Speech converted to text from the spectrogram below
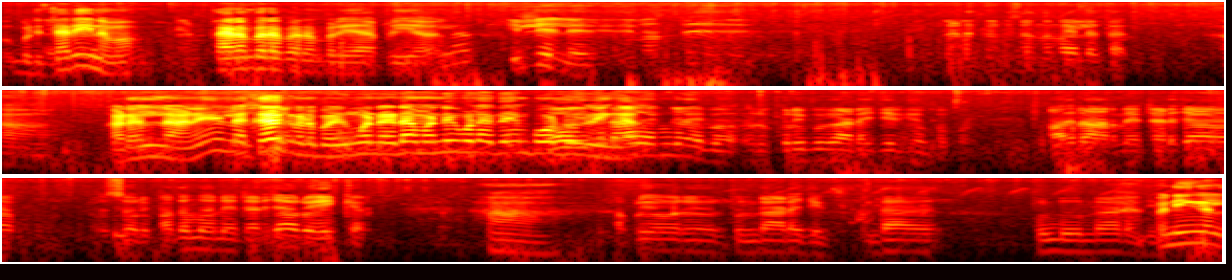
இப்படி தெரியணுமா? பரம்பரை பரம்பரையா அப்படியா? இல்ல? இல்ல இல்ல. இது வந்து எங்களுக்கு சொந்தமா இல்ல தான் கடல் தானே? இல்ல கேட்கறேன் உங்களோட இடம் வந்து இவ்வளவு இதையும் எங்க இப்போ ஒரு குறிப்புக்கு அடைச்சிருக்கேன் இப்போ பதினாறு நெட் அடிச்சா சாரி பத்தொன்பது நெட் அடிச்சா ஒரு ஏக்கர் அப்படியே ஒரு துண்டா அடைச்சிருக்கு இந்த நீங்கள்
